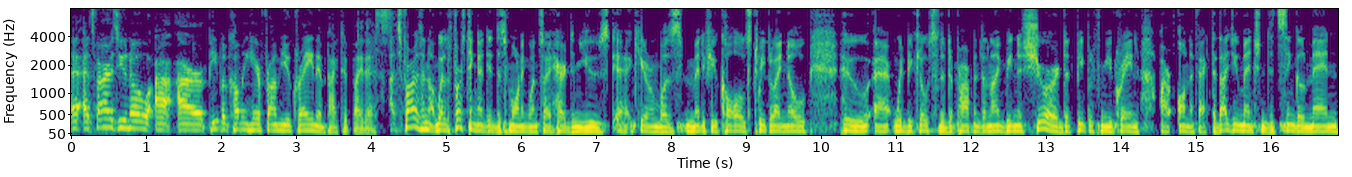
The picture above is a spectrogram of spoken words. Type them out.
uh, as far as you know, are, are, people coming here from Ukraine impacted by this? As far as I know, well, the first thing I did this morning once I heard the news, Kieran, was made a few calls to people I know who would be close to the department, and I I've been assured that people from Ukraine are unaffected. As you mentioned, it's single men,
